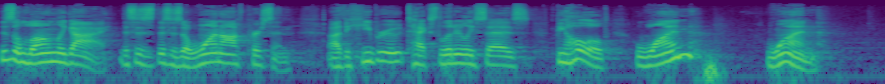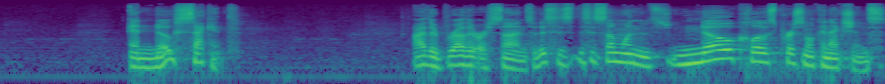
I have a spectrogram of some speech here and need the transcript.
This is a lonely guy. This is, this is a one off person. Uh, the Hebrew text literally says, Behold, one, one, and no second, either brother or son. So this is, this is someone with no close personal connections.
